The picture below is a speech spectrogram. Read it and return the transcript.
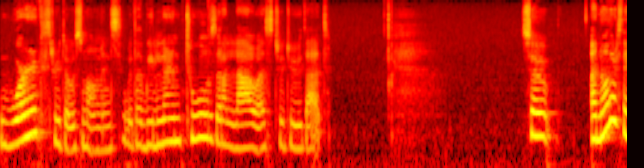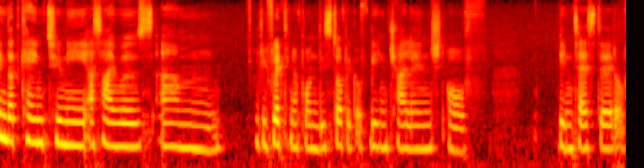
work through those moments, that we learn tools that allow us to do that. So, another thing that came to me as I was um, reflecting upon this topic of being challenged, of being tested, of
